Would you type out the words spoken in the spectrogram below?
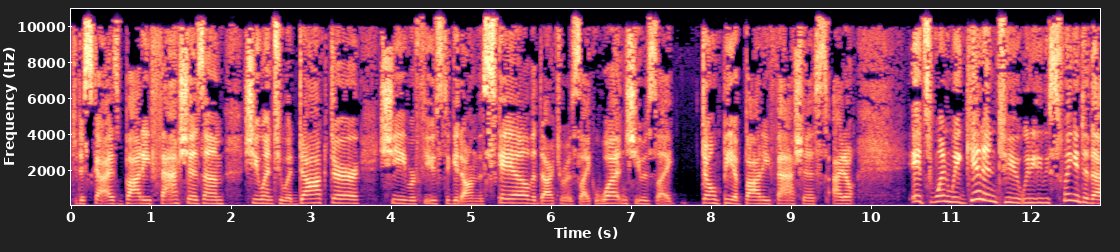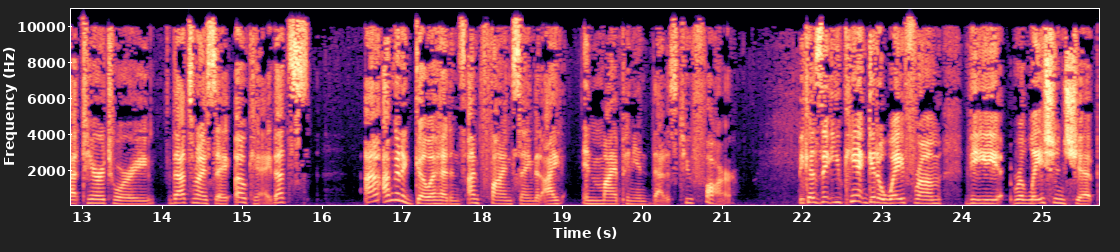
to disguise body fascism. She went to a doctor. She refused to get on the scale. The doctor was like, what? And she was like, don't be a body fascist. I don't, it's when we get into, we, we swing into that territory, that's when I say, okay, that's, I, I'm going to go ahead and I'm fine saying that I, in my opinion, that is too far. Because you can't get away from the relationship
